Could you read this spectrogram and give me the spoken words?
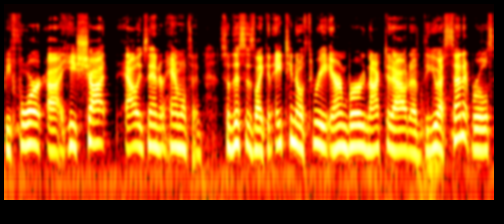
before uh, he shot Alexander Hamilton. So this is like in 1803, Aaron Burr knocked it out of the U.S. Senate rules,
